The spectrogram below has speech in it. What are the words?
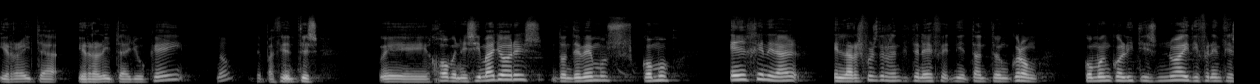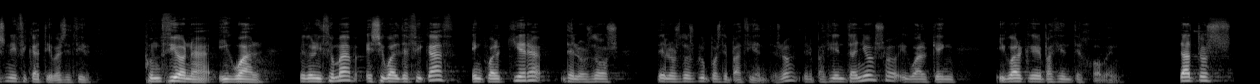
israelita, israelita UK, ¿no? de pacientes eh, jóvenes y mayores, donde vemos cómo, en general, en la respuesta de los anti-TNF, tanto en Crohn como en colitis no hay diferencias significativas, es decir, funciona igual. Vedolizumab es igual de eficaz en cualquiera de los dos, de los dos grupos de pacientes, ¿no? del paciente añoso igual que, en, igual que el paciente joven. Datos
